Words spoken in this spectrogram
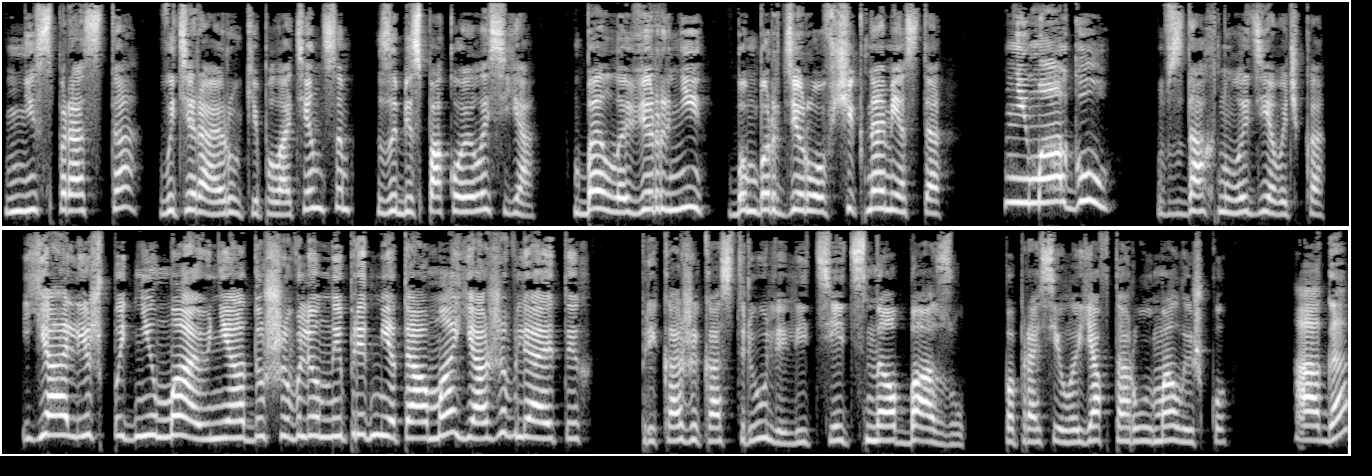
неспроста», — вытирая руки полотенцем, забеспокоилась я. «Белла, верни бомбардировщик на место!» «Не могу!» — вздохнула девочка. Я лишь поднимаю неодушевленные предметы, а Майя оживляет их. Прикажи кастрюле лететь на базу, попросила я вторую малышку. Ага,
